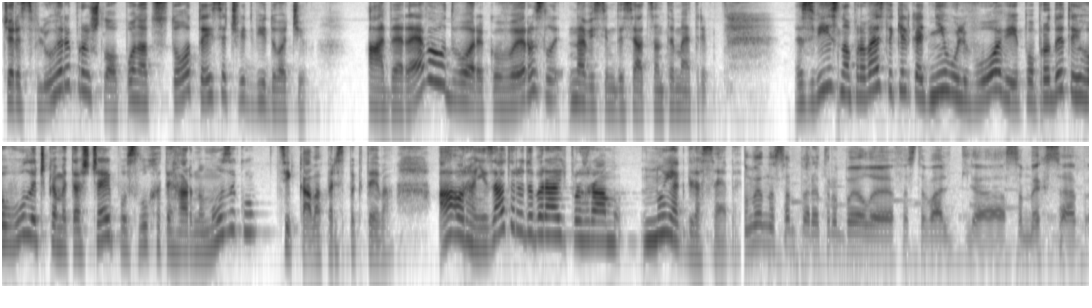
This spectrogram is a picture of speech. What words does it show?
Через флюгери пройшло понад 100 тисяч відвідувачів, а дерева у дворику виросли на 80 сантиметрів. Звісно, провести кілька днів у Львові, побродити його вуличками та ще й послухати гарну музику цікава перспектива. А організатори добирають програму ну як для себе. Ми насамперед робили фестиваль для самих себе.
